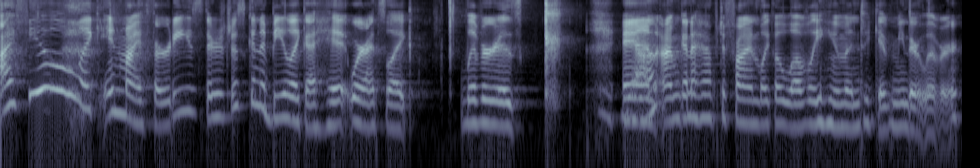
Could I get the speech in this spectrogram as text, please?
I feel like in my 30s there's just to be like a hit where it's like liver is and Yeah. I'm to have to find like a lovely human to give me their liver.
